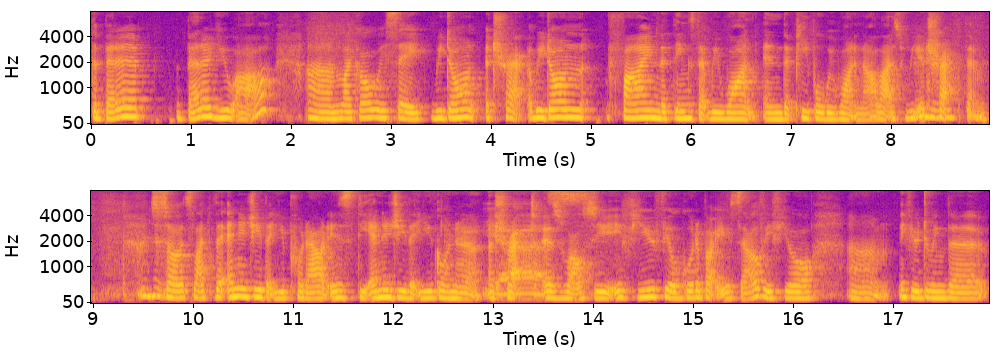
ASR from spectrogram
the better better you are. Um, like I always say, we don't attract, we don't find the things that we want and the people we want in our lives. We attract them. So it's like the energy that you put out is the energy that you're going to attract as well. So you- if you feel good about yourself, if you're um, if you're doing the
